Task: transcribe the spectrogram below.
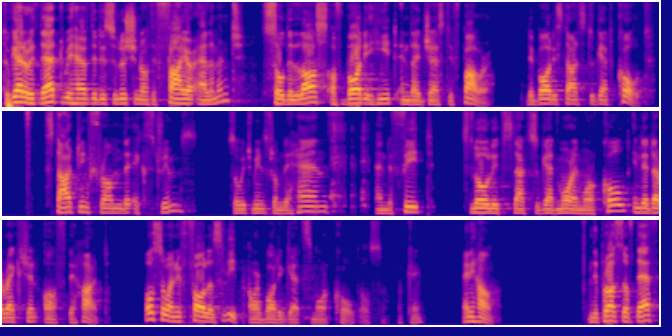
Together with that, we have the dissolution of the fire element, so the loss of body heat and digestive power. The body starts to get cold, starting from the extremes, so which means from the hands and the feet slowly it starts to get more and more cold in the direction of the heart. Also, when we fall asleep, our body gets more cold, also. Okay? Anyhow, in the process of death,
